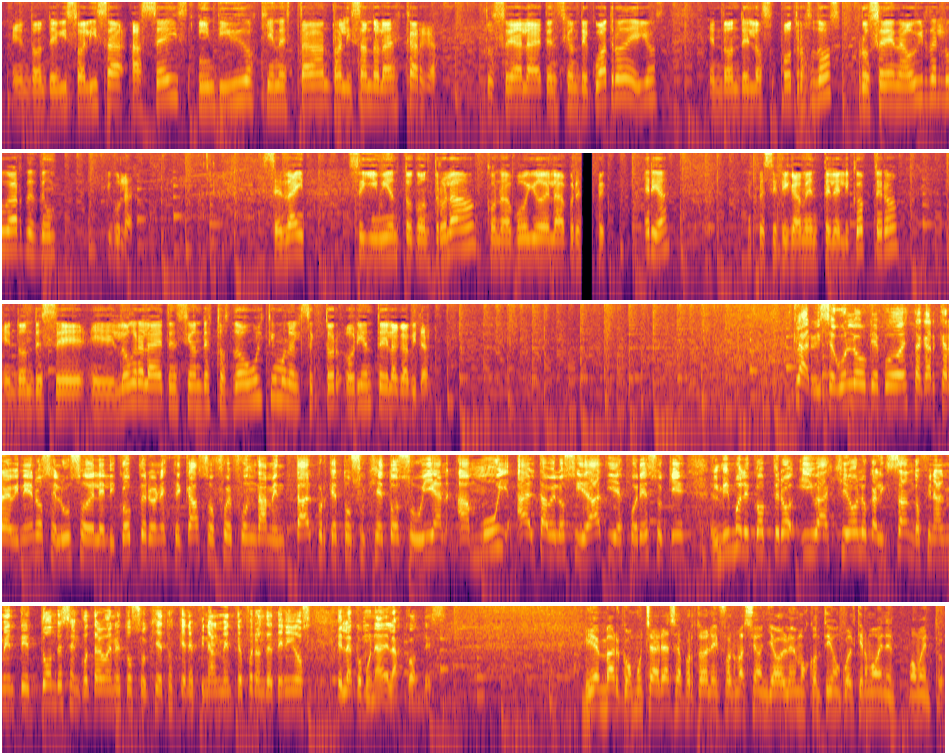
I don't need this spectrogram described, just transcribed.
en donde visualiza a seis individuos quienes están realizando la descarga procede a la detención de cuatro de ellos, en donde los otros dos proceden a huir del lugar desde un particular. Se da seguimiento controlado con apoyo de la prefectura específicamente el helicóptero, en donde se eh, logra la detención de estos dos últimos en el sector oriente de la capital. Claro, y según lo que puedo destacar Carabineros, el uso del helicóptero en este caso fue fundamental porque estos sujetos subían a muy alta velocidad y es por eso que el mismo helicóptero iba geolocalizando finalmente dónde se encontraban estos sujetos quienes finalmente fueron detenidos en la comuna de Las Condes. Bien, Marco, muchas gracias por toda la información. Ya volvemos contigo en cualquier momento.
